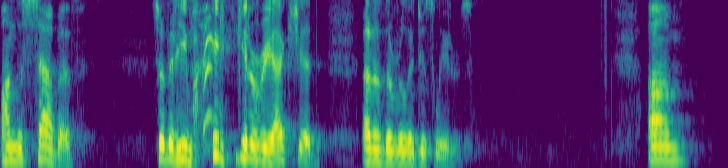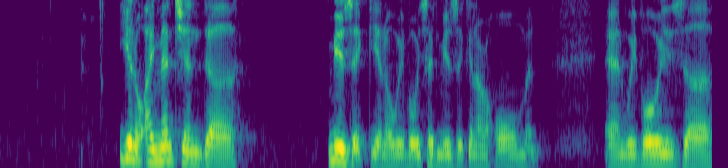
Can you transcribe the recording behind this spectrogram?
on the Sabbath so that he might get a reaction out of the religious leaders. Um, you know, I mentioned uh, music. You know, we've always had music in our home, and and we've always uh,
